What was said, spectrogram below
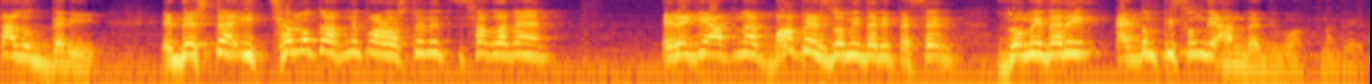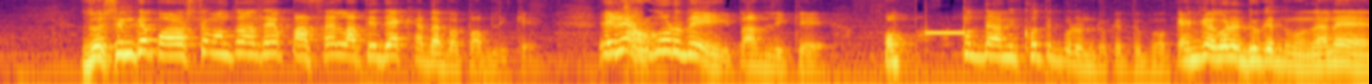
তালুকদারি? এ দেশটা ইচ্ছা মতো আপনি পররাষ্ট্র নীতি সাজাবেন। এটা কি আপনার বাপের জমিদারি পেছেন? জমিদারি একদম পিছন দিয়ে হান্দায় দিব আপনাদের। জসিমকে পররাষ্ট্র মন্ত্রণালয় থেকে পাশায় লাতি দিয়ে খেদাবে পাবলিকে এটা করবেই পাবলিকে ও মধ্যে আমি ক্ষতিপূরণ ঢুকে দেবো। ক্যাঙ্কা করে ঢুকে দেবো, জানেন?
